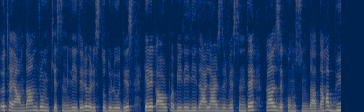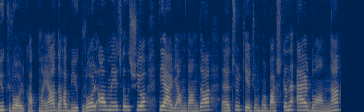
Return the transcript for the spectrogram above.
Öte yandan Rum kesimi lideri Hristodoulidis gerek Avrupa Birliği Liderler Zirvesi'nde Gazze konusunda daha büyük rol kapmaya, daha büyük rol almaya çalışıyor. Diğer yandan da e, Türkiye Cumhurbaşkanı Erdoğan'la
